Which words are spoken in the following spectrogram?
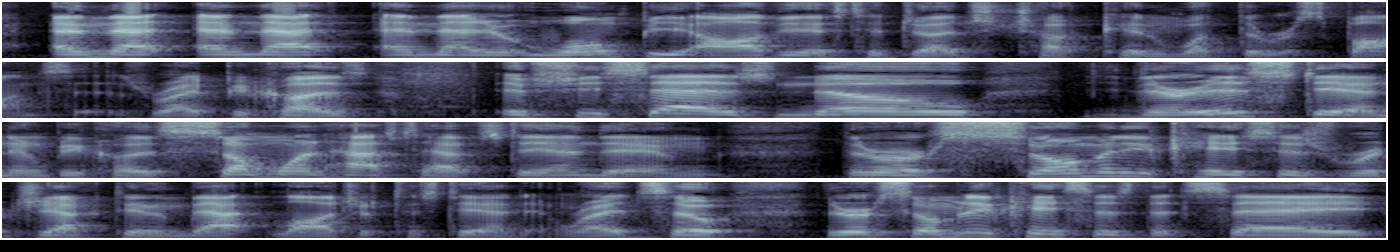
and that and that and that it won't be obvious to Judge Chutkan what the response is, right? Because if she says no, there is standing because someone has to have standing. There are so many cases rejecting that logic to standing, right? So there are so many cases that say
